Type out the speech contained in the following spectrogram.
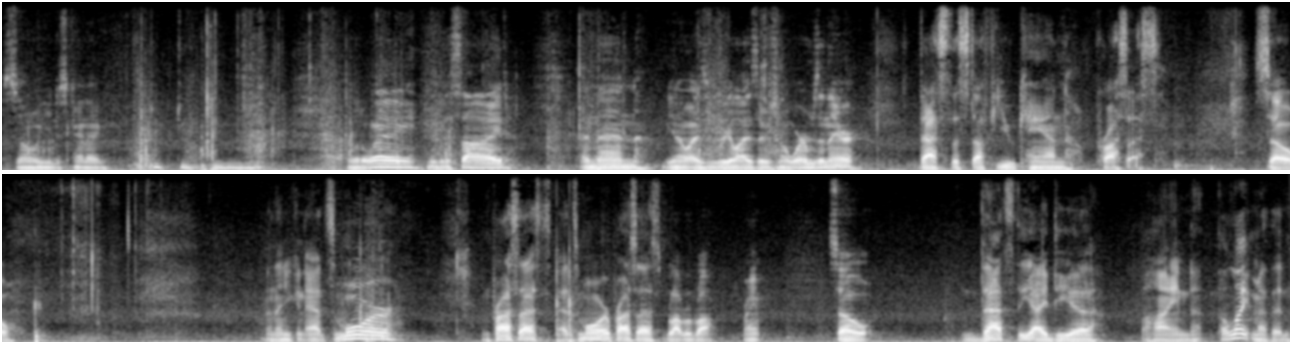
So you just kind of pull it away, move it aside. And then, you know, as you realize there's no worms in there, that's the stuff you can process. So, and then you can add some more and process, add some more, process, blah, blah, blah, right? So that's the idea behind the light method.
